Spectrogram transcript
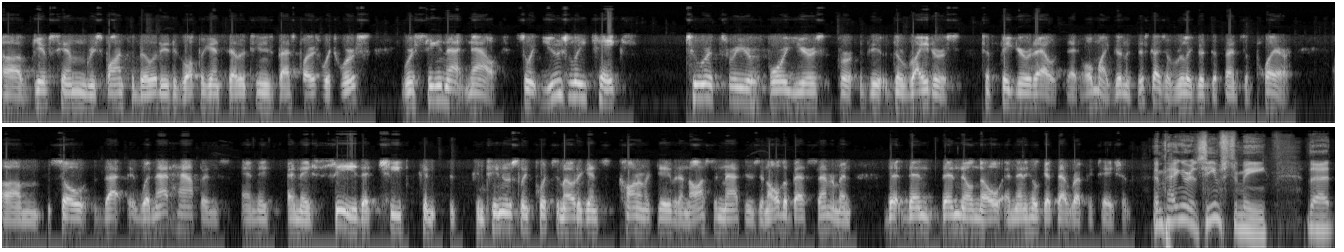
uh, gives him responsibility to go up against the other team's best players, which we're we're seeing that now. So it usually takes two or three or four years for the, the writers to figure it out that oh my goodness this guy's a really good defensive player um, so that when that happens and they and they see that Chief continuously puts him out against Connor McDavid and Austin Matthews and all the best centermen, that then then they'll know and then he'll get that reputation. And Panger, it seems to me that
